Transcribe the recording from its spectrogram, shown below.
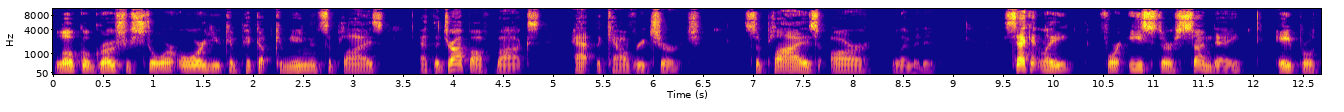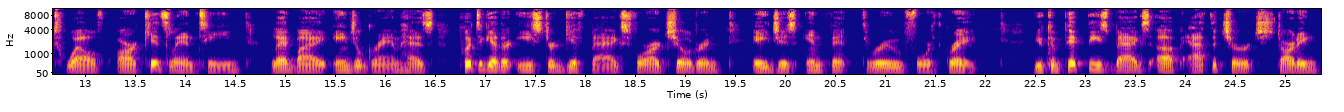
local grocery store, or you can pick up communion supplies at the drop off box at the Calvary Church. Supplies are limited. Secondly, for Easter Sunday, April 12th, our Kidsland team, led by Angel Graham, has put together Easter gift bags for our children ages infant through fourth grade. You can pick these bags up at the church starting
